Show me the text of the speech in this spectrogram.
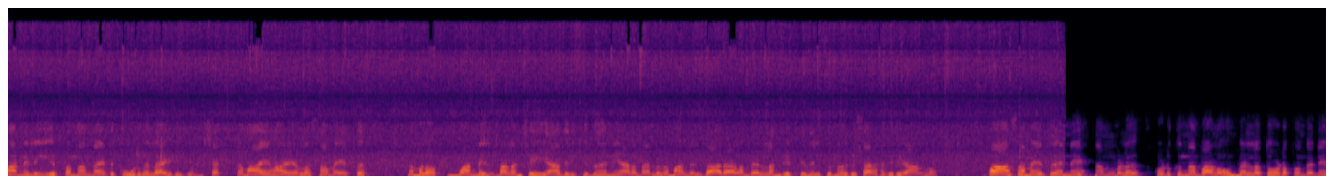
മണ്ണിൽ ഈർപ്പം നന്നായിട്ട് കൂടുതലായിരിക്കും. ശക്തമായ മഴയുള്ള സമയത്ത് നമ്മൾ മണ്ണിൽ വളം ചെയ്യാതിരിക്കുന്നത് തന്നെയാണ് നല്ലത്. മണ്ണിൽ ധാരാളം വെള്ളം കെട്ടി നിൽക്കുന്ന ഒരു സാഹചര്യമാണല്ലോ. അപ്പോൾ ആ സമയത്ത് തന്നെ നമ്മൾ കൊടുക്കുന്ന വളവും വെള്ളത്തോടൊപ്പം തന്നെ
